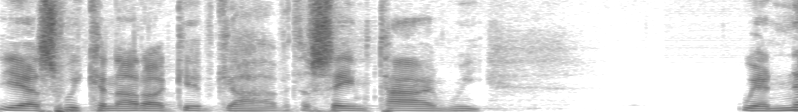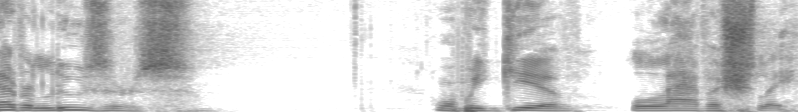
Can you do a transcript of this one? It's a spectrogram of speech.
yes, we cannot outgive God. At the same time, we, we are never losers when we give lavishly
